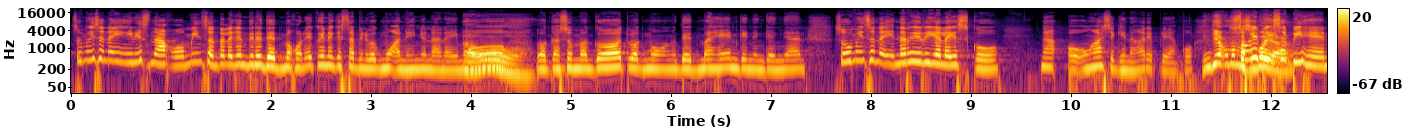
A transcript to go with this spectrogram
So, minsan naiinis na ako. Minsan talagang dinededma ko. Eh, ko yung nagsasabi na, wag mo anuhin yung nanay mo. Oo. Wag kang sumagot. Wag mong deadmahin. Ganyan, ganyan. So, minsan na, nare-realize ko na, oo nga, sige na nga, replyan ko. Hindi ako So, mamasboy, ibig ah. sabihin,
